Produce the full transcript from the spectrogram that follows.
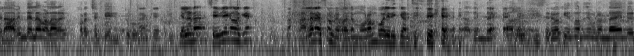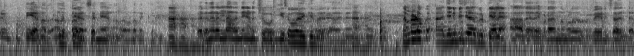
പ്ലാവിന്റെ ഇല വളരെ കുറച്ചൊക്കെ കിട്ടുള്ളൂ എല്ലാം ചെവിയൊക്കെ നോക്കിയേ. നല്ല രസമുണ്ട് കേട്ടോ. മുറം പോലെ ഇരിക്കുകയാണ് ചെവിയൊക്കെ. അതിന്റെ അത് സിരോഹി എന്ന് പറഞ്ഞ ഇവിടെ ഉണ്ടായതിന്റെ ഒരു കുട്ടിയാണത് അത്. തന്നെയാണ് അതവിടെ നിൽക്കുന്നത്. വരുന്നവരെല്ലാം അതിനെയാണ് ചോദിക്കുന്നത്. ചോദിക്കുന്നത്. അതിന് നമ്മളിവിടെ ജനിപ്പിച്ച കുട്ടിയല്ലേ അല്ലേ? അതെ അതെ. ഇവിടെ നമ്മൾ മേടിച്ചതിന്റെ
